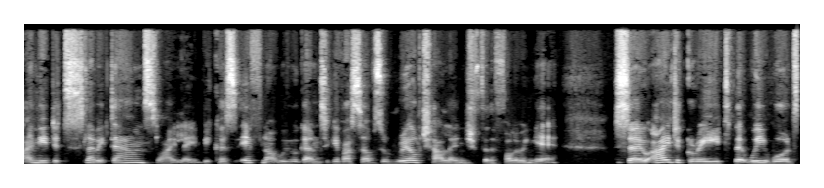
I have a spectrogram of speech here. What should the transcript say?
I needed to slow it down slightly because if not, we were going to give ourselves a real challenge for the following year. So I'd agreed that we would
